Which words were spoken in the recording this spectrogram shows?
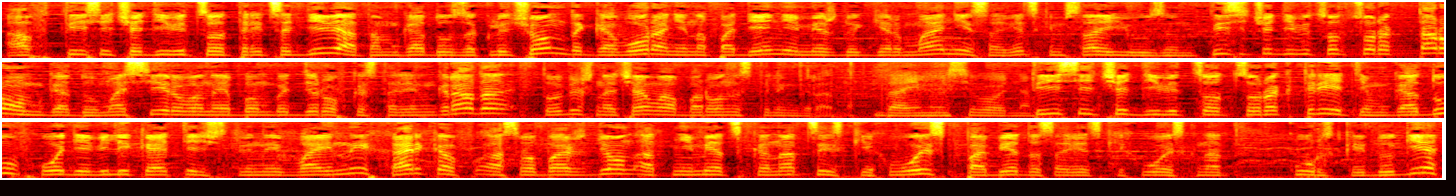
А в 1939 году заключен договор о ненападении между Германией и Советским Союзом. В 1942 году массированная бомбардировка Сталинграда, то бишь начало обороны Сталинграда. Да, именно сегодня. В 1943 году в ходе Великой Отечественной войны Харьков освобожден от немецко-нацистских войск, победа советских войск на Курской дуге,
